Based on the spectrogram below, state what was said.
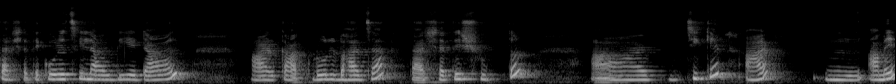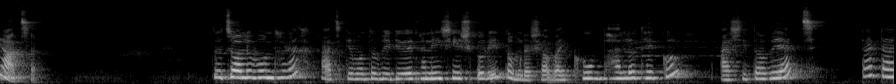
তার সাথে করেছি লাউ দিয়ে ডাল, আর কাঁকরোল ভাজা, তার সাথে শুক্তো, আর চিকেন, আর আমের আচার। তো চলো বন্ধুরা, আজকের মতো ভিডিও এখানেই শেষ করি। তোমরা সবাই খুব ভালো থেকো। আসি তবে আজ। টাটা।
